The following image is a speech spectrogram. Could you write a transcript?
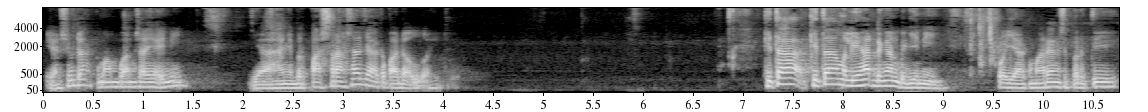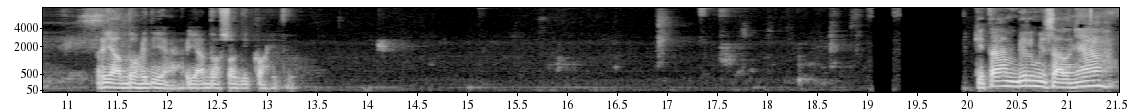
Ya sudah kemampuan saya ini ya hanya berpasrah saja kepada Allah itu. Kita kita melihat dengan begini. Oh ya kemarin seperti Riyadhah itu ya, Riyadhah Sodikoh itu. Kita ambil misalnya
